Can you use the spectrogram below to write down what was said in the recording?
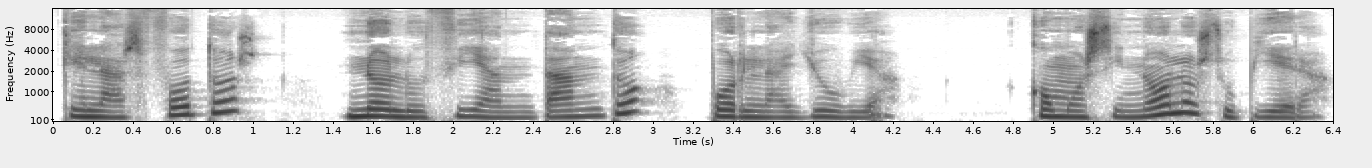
que las fotos no lucían tanto por la lluvia, como si no lo supiera.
